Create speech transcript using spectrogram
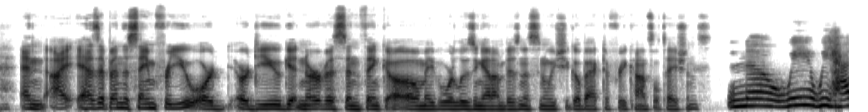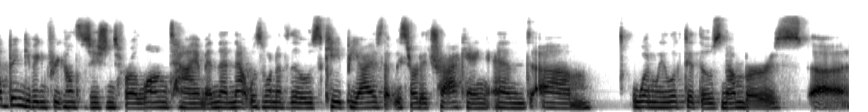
and I, has it been the same for you, or or do you get nervous and think, oh, maybe we're losing out on business and we should go back to free consultations? No, we we had been giving free consultations for a long time, and then that was one of those KPIs that we started tracking, and um, when we looked at those numbers, uh,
